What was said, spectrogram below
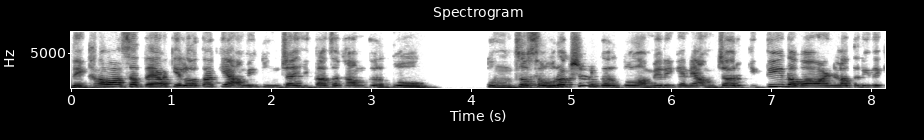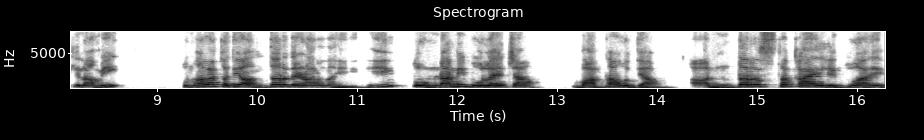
देखावा असा तयार केला होता की आम्ही तुमच्या हिताचं काम करतो. तुमचं संरक्षण करतो. अमेरिकेने आमच्यावर किती दबाव आणला तरी देखील आम्ही तुम्हाला कधी अंतर देणार नाही. ही तोंडाने बोलायच्या बाता होत्या. अंतरस्थ काय हेतू आहे?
